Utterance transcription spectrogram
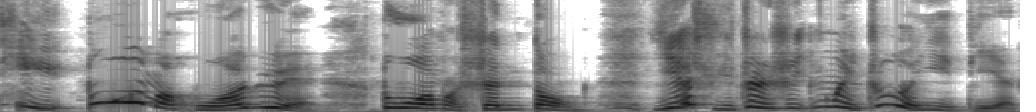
替多么活跃，多么生动！也许正是因为这一点，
